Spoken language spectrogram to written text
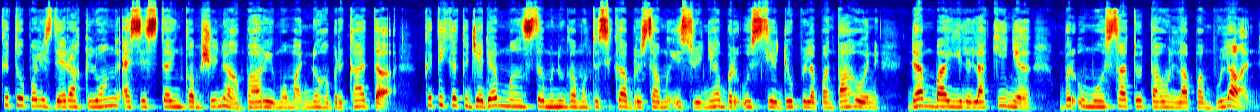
Ketua Polis Daerah Keluang, Asisten Komisioner Bari Muhammad Noh berkata, ketika kejadian mangsa menunggang motosikal bersama isterinya berusia 28 tahun dan bayi lelakinya berumur 1 tahun 8 bulan.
